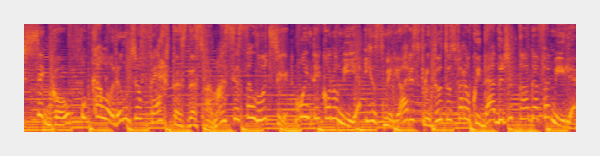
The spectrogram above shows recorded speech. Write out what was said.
Chegou o calorão de ofertas das farmácias Salute. Muita economia e os melhores produtos para o cuidado de toda a família.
